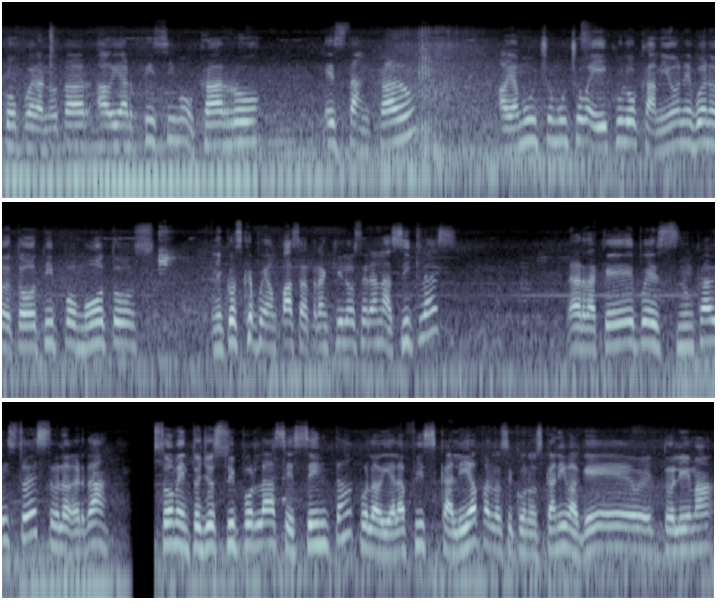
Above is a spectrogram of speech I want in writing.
Como podrán notar, había hartísimo carro estancado. Había mucho, mucho vehículo, camiones, bueno, de todo tipo, motos. Únicos que podían pasar tranquilos eran las ciclas. La verdad que pues nunca he visto esto, la verdad. En este momento yo estoy por la 60, por la vía de la Fiscalía, para los que conozcan Ibagué, Tolima,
